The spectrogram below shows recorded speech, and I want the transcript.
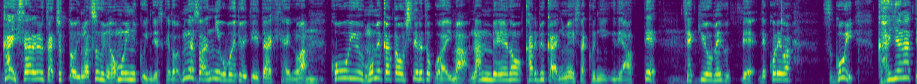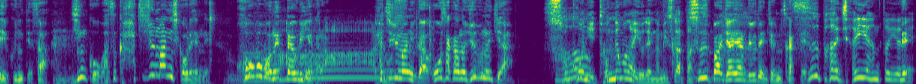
回避されるとはちょっと今すぐには思いにくいんですけど皆さんに覚えておいていただきたいのは、こういう揉め方をしてるとこは今南米のカリブ海に面した国であって、石油をめぐってでこれはすごいガイアナっていう国ってさ、人口わずか80万人しかおれへんねん。ほぼほぼ熱帯雨林やから。80万人だ大阪の10分の1やそこにとんでもない油田が見つかったんですスねーパージャイアント油田っていうのが見つかって。スーパージャイアントいうでね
